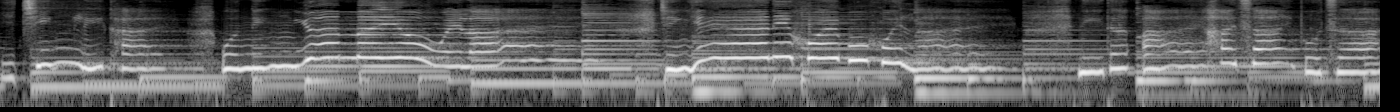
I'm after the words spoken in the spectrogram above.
已经离开。我宁愿没有未来。今夜你会不会来？你的爱还在不在？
